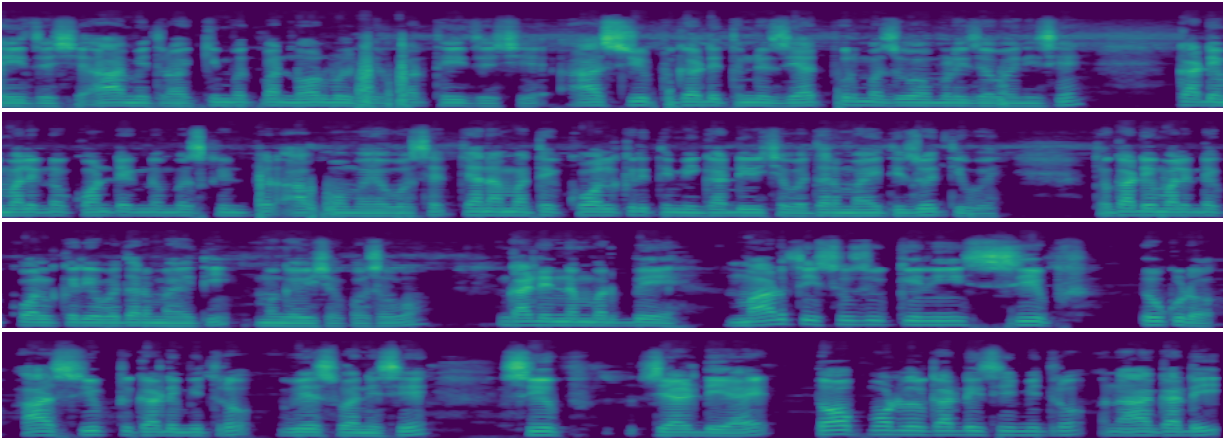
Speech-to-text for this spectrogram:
થઈ જશે. આ મિત્રો, આ કિંમતમાં નોર્મલ ફેરફાર થઈ જશે. આ સ્વિફ્ટ ગાડી તમને જેતપુરમાં જોવા મળી જવાની છે. ગાડી માલિકનો કોન્ટેક નંબર સ્ક્રીન પર આપવામાં આવ્યો છે. તેના માટે કોલ કરી તમે ગાડી વિશે વધારે માહિતી જોઈતી હોય તો ગાડી માલિકને કોલ કરી વધારે માહિતી મંગાવી શકો છો. ગાડી નંબર બે, મારુતિ સુઝુકીની સ્વિફ્ટ ટુકડો. આ સ્વિફ્ટ ગાડી મિત્રો વેચવાની છે. સ્વિફ્ટ ઝેડડીઆઈ. ટોપ મોડલ ગાડી છે મિત્રો અને આ ગાડી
